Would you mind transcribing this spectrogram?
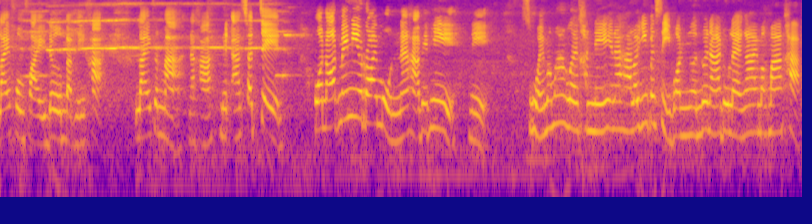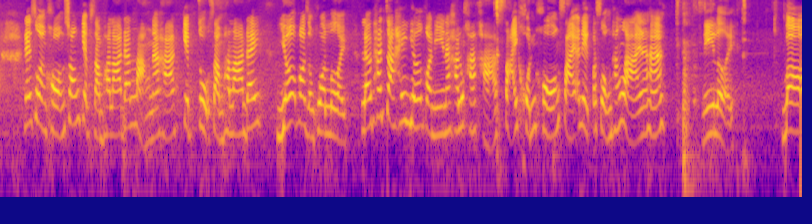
ไล่โคมไฟเดิมแบบนี้ค่ะ ไล่ขึ้นมานะคะ เม็ดอาร์คชัดเจน หัวน็อตไม่มีรอยหมุนนะคะพี่ๆนี่ สวยมากๆเลยคันนี้นะคะแล้วยิ่งเป็นสีบอลเงินด้วยนะ ดูแลง่ายมากๆค่ะ ในส่วนของช่องเก็บสัมภาระด้านหลังนะคะ เก็บจุสัมภาระได้เยอะพอสมควรเลย แล้วถ้าจะให้เยอะกว่านี้นะคะ ลูกค้าขาสายขนของสายอเนกประสงค์ทั้งหลายนะคะ นี่เลย เบาะ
